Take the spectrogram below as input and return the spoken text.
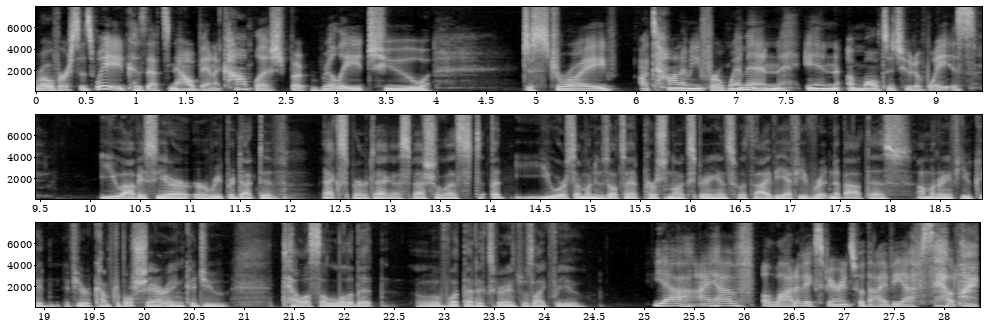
Roe versus Wade, because that's now been accomplished, but really to destroy autonomy for women in a multitude of ways. You obviously are a reproductive expert, a specialist, but you are someone who's also had personal experience with IVF. You've written about this. I'm wondering if you could, if you're comfortable sharing, could you tell us a little bit of what that experience was like for you? Yeah, I have a lot of experience with IVF, sadly,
